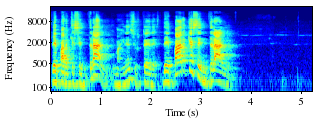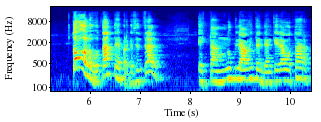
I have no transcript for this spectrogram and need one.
de Parque Central, imagínense ustedes, de Parque Central, todos los votantes de Parque Central están nucleados y tendrían que ir a votar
